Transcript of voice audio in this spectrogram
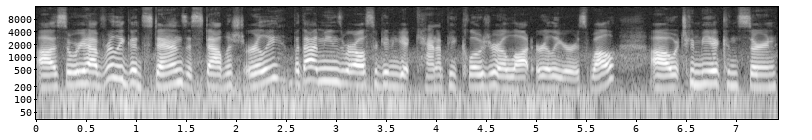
Uh, so we have really good stands established early, but that means we're also going to get canopy closure a lot earlier as well, uh, which can be a concern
